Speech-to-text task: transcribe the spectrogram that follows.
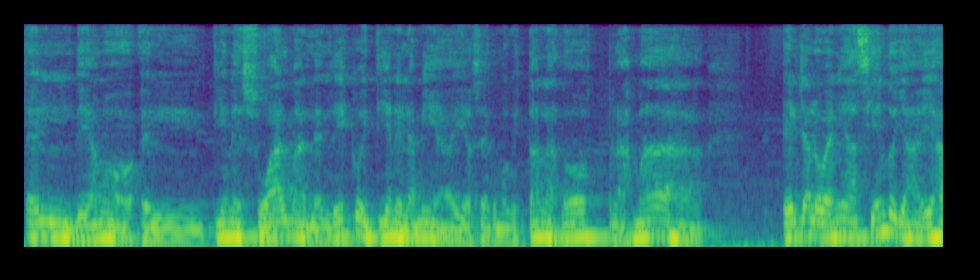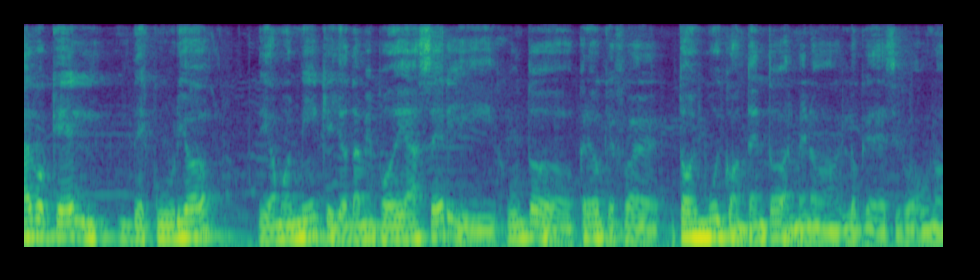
él, digamos, él tiene su alma en el disco y tiene la mía ahí, o sea, como que están las dos plasmadas. él ya lo venía haciendo, ya es algo que él descubrió, digamos, en mí, que yo también podía hacer y juntos creo que fue, estoy muy contento, al menos lo que decís uno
